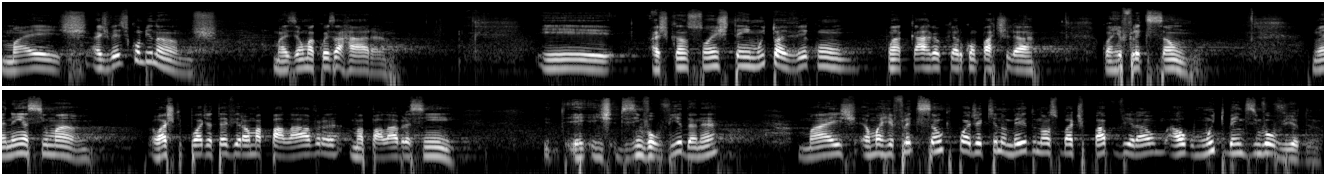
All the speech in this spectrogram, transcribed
Mas às vezes combinamos, mas é uma coisa rara. E as canções têm muito a ver com, com a carga que eu quero compartilhar, com a reflexão. Não é nem assim uma eu acho que pode até virar uma palavra, uma palavra assim desenvolvida, né? Mas é uma reflexão que pode aqui no meio do nosso bate-papo virar algo muito bem desenvolvido.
